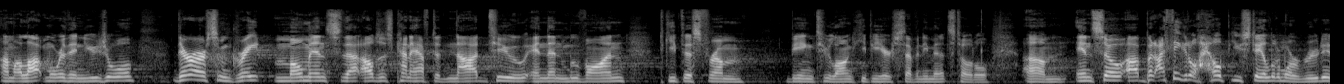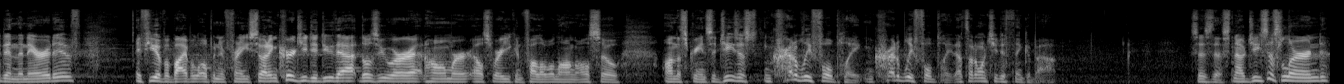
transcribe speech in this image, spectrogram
um, a lot more than usual. There are some great moments that I'll just kind of have to nod to and then move on to keep this from being too long to keep you here 70 minutes total. Um, and so, uh, but I think it'll help you stay a little more rooted in the narrative if you have a Bible open in front of you. So I'd encourage you to do that. Those who are at home or elsewhere, you can follow along also on the screen. So, Jesus, incredibly full plate, incredibly full plate. That's what I want you to think about. It says this Now, Jesus learned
